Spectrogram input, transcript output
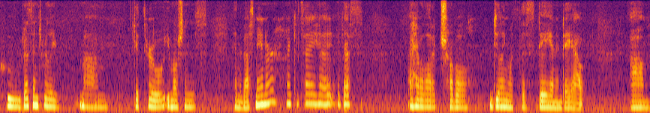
who doesn't really um, get through emotions in the best manner, I could say, I, I guess. I have a lot of trouble dealing with this day in and day out. Um,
